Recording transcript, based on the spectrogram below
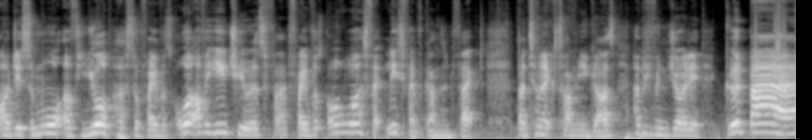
I'll do some more of your personal favourites or other YouTubers' favourites or worst, least favourite guns in fact. But until next time you guys, hope you've enjoyed it. Goodbye!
